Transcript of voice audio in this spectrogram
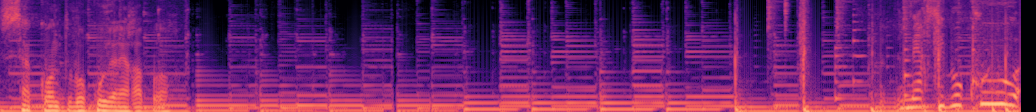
ça compte beaucoup dans les rapports. Merci beaucoup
